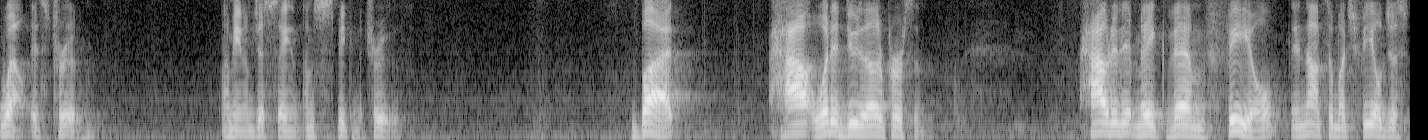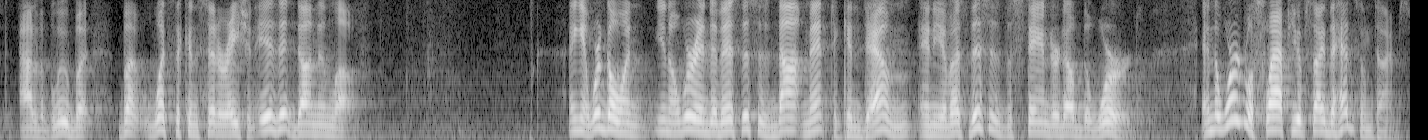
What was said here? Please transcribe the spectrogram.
well, it's true. I mean, I'm just saying, I'm speaking the truth. But how, what did it do to the other person? How did it make them feel? And not so much feel just out of the blue, but but what's the consideration? Is it done in love? Again, we're going, you know, we're into this. This is not meant to condemn any of us. This is the standard of the Word. And the Word will slap you upside the head sometimes.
